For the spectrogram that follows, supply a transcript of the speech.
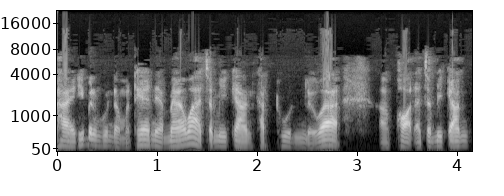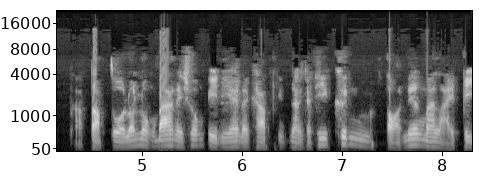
ไทยที่เป็นลงทุนต่างประเทศเนี่ยแม้ว่าอาจจะมีการขาดทุนหรือว่าเอ่อพอร์ตอาจจะมีการ ปรับตัวลดลงบ้างในช่วงปีนี้นะครับ หลังจากที่ขึ้นต่อเนื่องมาหลายปี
